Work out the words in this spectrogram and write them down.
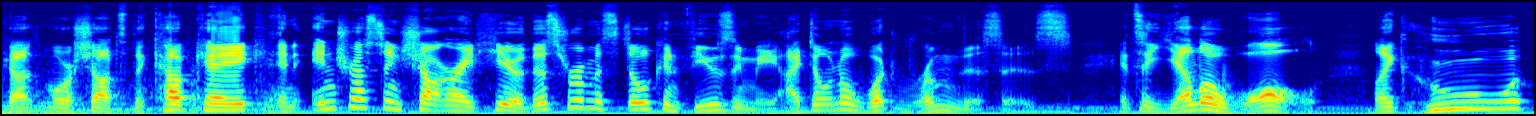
Got more shots of the cupcake. An interesting shot right here. This room is still confusing me. I don't know what room this is. It's a yellow wall. Like, who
